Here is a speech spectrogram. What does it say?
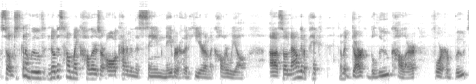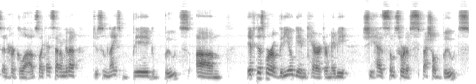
so I'm just going to move. Notice how my colors are all kind of in the same neighborhood here on the color wheel. Uh, so now I'm going to pick kind of a dark blue color for her boots and her gloves. Like I said, I'm going to do some nice big boots. Um, if this were a video game character, maybe she has some sort of special boots.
